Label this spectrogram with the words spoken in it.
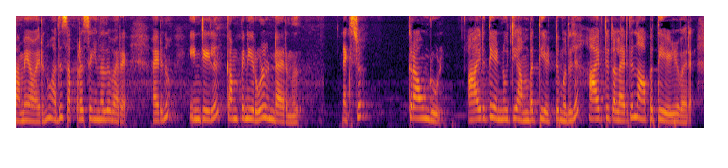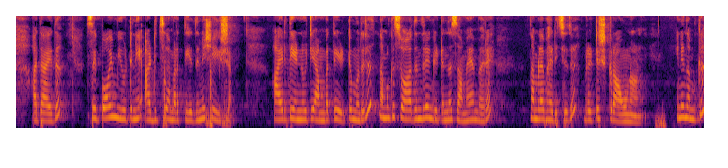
സമയമായിരുന്നു. അത് സപ്രസ് ചെയ്യുന്നത് വരെ ആയിരുന്നു ഇന്ത്യയിൽ കമ്പനി റൂൾ ഉണ്ടായിരുന്നത്. Next crown rule. ആയിരത്തി എണ്ണൂറ്റി അമ്പത്തി എട്ട് മുതൽ ആയിരത്തി തൊള്ളായിരത്തി നാൽപ്പത്തി ഏഴ് വരെ. അതായത് സിപ്പോയി മ്യൂട്ടിനെ അടിച്ചമർത്തിയതിന് ശേഷം ആയിരത്തി എണ്ണൂറ്റി അമ്പത്തി എട്ട് മുതൽ നമുക്ക് സ്വാതന്ത്ര്യം കിട്ടുന്ന സമയം വരെ നമ്മളെ ഭരിച്ചത് ബ്രിട്ടീഷ് ക്രൗൺ ആണ്. ഇനി നമുക്ക്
